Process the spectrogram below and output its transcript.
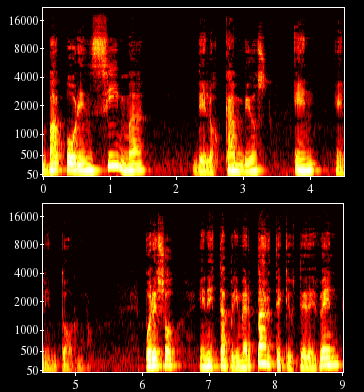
va por encima de los cambios en el entorno. Por eso, en esta primer parte que ustedes ven,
